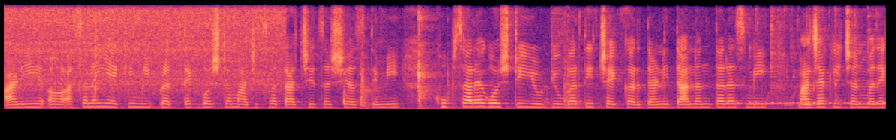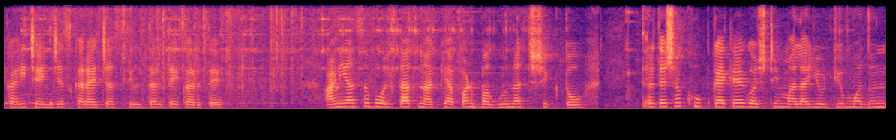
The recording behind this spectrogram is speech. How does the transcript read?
आणि असं नाही आहे की मी प्रत्येक गोष्ट माझी स्वतःचीच अशी असते. मी खूप साऱ्या गोष्टी यूट्यूबवरती चेक करते आणि त्यानंतरच मी माझ्या किचनमध्ये काही चेंजेस करायचे असतील तर ते करते. आणि असं बोलतात ना की आपण बघूनच शिकतो. तर तशा खूप काय काय गोष्टी मला यूट्यूबमधून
